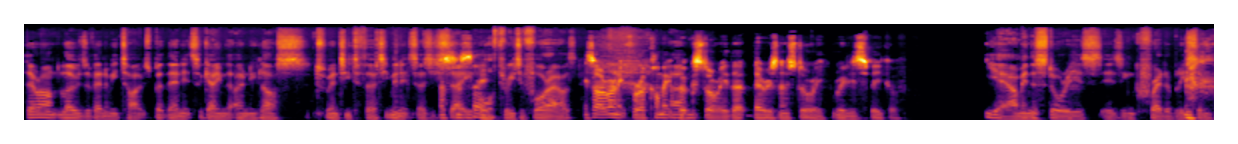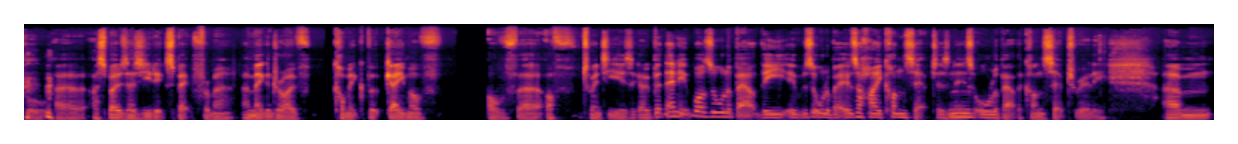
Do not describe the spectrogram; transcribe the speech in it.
there aren't loads of enemy types, but then it's a game that only lasts 20 to 30 minutes, as you say, say, or three to four hours. It's ironic for a comic book um, story that there is no story really to speak of. Yeah, I mean, the story is, is incredibly simple. uh, I suppose, as you'd expect from a, a Mega Drive comic book game of of uh, of 20 years ago but then it was all about the it was all about it was a high concept isn't it mm. it's all about the concept really um,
